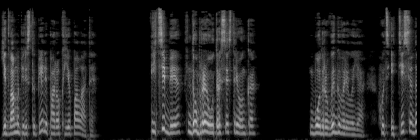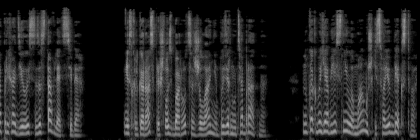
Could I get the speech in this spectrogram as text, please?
едва мы переступили порог ее палаты. «И тебе доброе утро, сестренка!» Бодро выговорила я, хоть идти сюда приходилось заставлять себя. Несколько раз пришлось бороться с желанием повернуть обратно. Но как бы я объяснила мамушке свое бегство?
